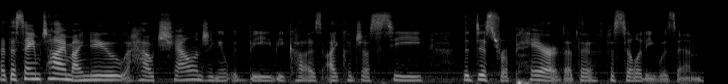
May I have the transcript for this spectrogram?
At the same time, I knew how challenging it would be because I could just see the disrepair that the facility was in.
